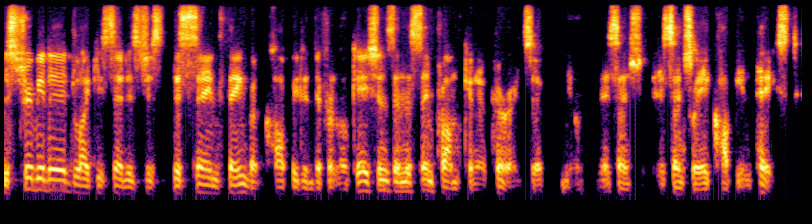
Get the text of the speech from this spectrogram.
Distributed, like you said, is just the same thing but copied in different locations, and the same problem can occur. It's a you know essentially essentially a copy and paste.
